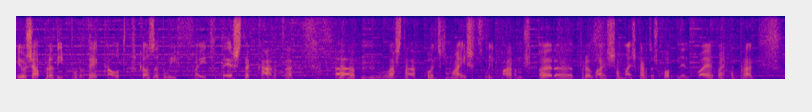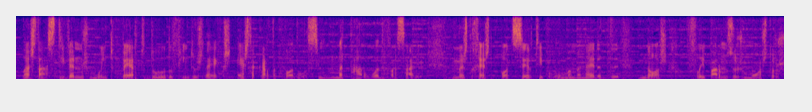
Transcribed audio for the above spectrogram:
Eu já perdi por deck out por causa do efeito desta carta, lá está, quanto mais fliparmos para, para baixo, são mais cartas que o oponente vai, vai comprar. Lá está, se estivermos muito perto do, do fim dos decks, esta carta pode assim, matar o adversário. Mas de resto pode ser tipo uma maneira de nós fliparmos os monstros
